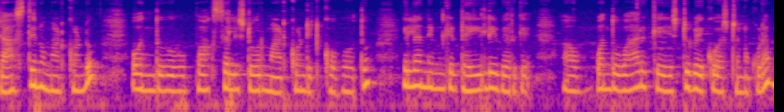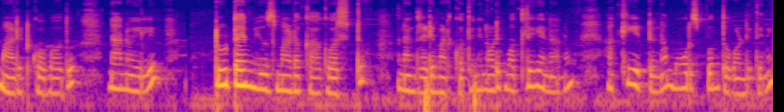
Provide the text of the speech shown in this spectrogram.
ಜಾಸ್ತಿನೂ ಮಾಡಿಕೊಂಡು ಒಂದು ಬಾಕ್ಸಲ್ಲಿ ಸ್ಟೋರ್ ಮಾಡ್ಕೊಂಡು ಇಟ್ಕೋಬೋದು. ಇಲ್ಲ ನಿಮಗೆ ಡೈಲಿ ವೇರ್ಗೆ ಒಂದು ವಾರಕ್ಕೆ ಎಷ್ಟು ಬೇಕೋ ಅಷ್ಟನ್ನು ಕೂಡ ಮಾಡಿಟ್ಕೋಬೋದು. ನಾನು ಇಲ್ಲಿ ಟೂ ಟೈಮ್ ಯೂಸ್ ಮಾಡೋಕ್ಕಾಗುವಷ್ಟು ನಾನು ರೆಡಿ ಮಾಡ್ಕೋತೀನಿ. ನೋಡಿ, ಮೊದಲಿಗೆ ನಾನು ಅಕ್ಕಿ ಹಿಟ್ಟನ್ನು ಮೂರು ಸ್ಪೂನ್ ತೊಗೊಂಡಿದ್ದೀನಿ.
